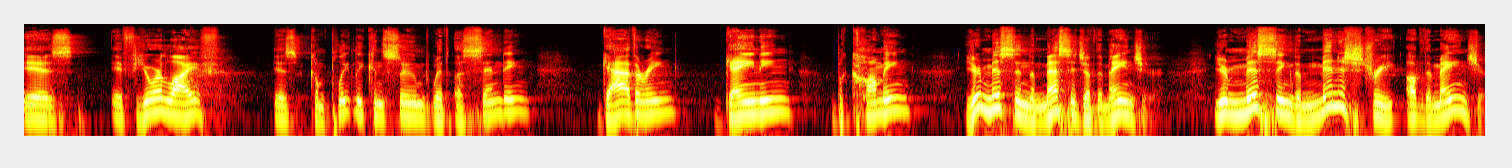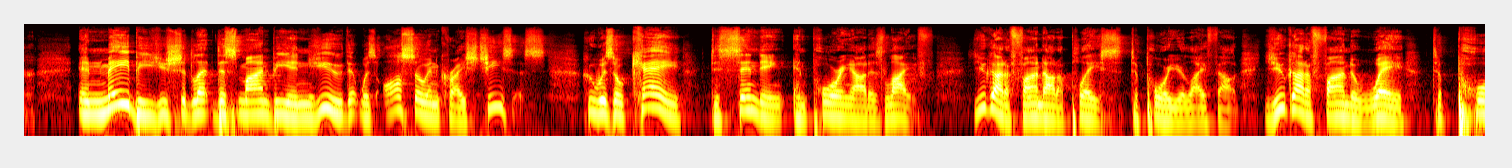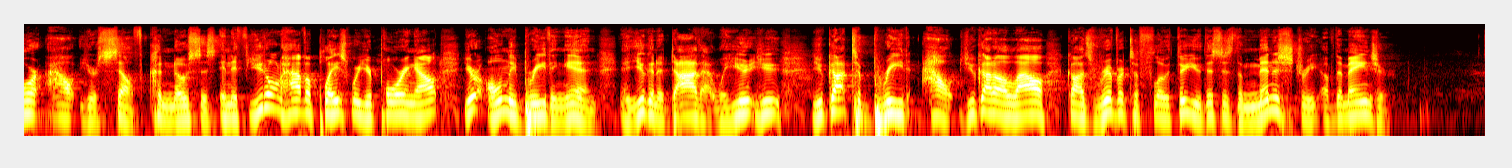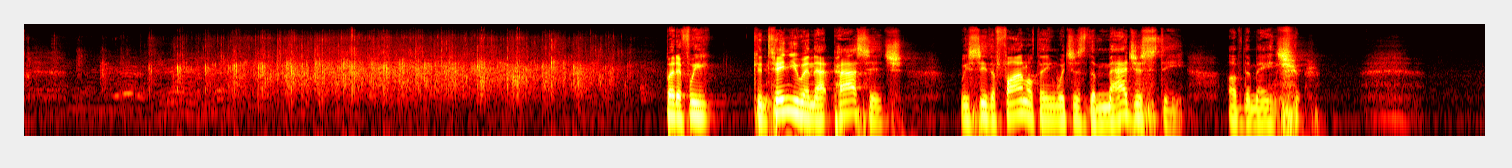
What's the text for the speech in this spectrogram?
is if your life is completely consumed with ascending, gathering, gaining, becoming, you're missing the message of the manger you're missing the ministry of the manger. And maybe you should let this mind be in you that was also in Christ Jesus, who was okay descending and pouring out his life you got to find out a place to pour your life out. You got to find a way to pour out yourself, kenosis. And if you don't have a place where you're pouring out, you're only breathing in and you're going to die that way. You, you, you got to breathe out. You got to allow God's river to flow through you. This is the ministry of the manger. But if we continue in that passage, we see the final thing, which is the majesty of the manger.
